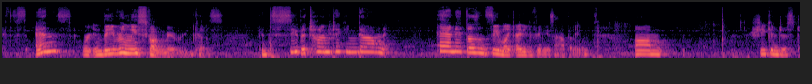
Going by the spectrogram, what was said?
if this ends, we're at least got married because you can see the time ticking down and it doesn't seem like anything is happening. Um, she can just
